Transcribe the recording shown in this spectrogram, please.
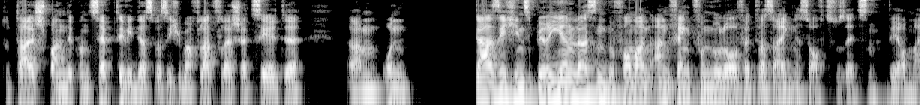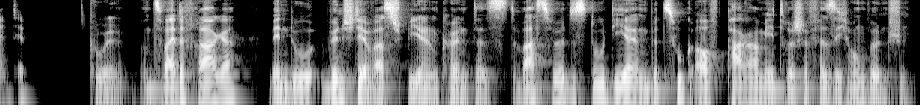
Total spannende Konzepte wie das, was ich über Flatflash erzählte. Ähm, und da sich inspirieren lassen, bevor man anfängt, von Null auf etwas Eigenes aufzusetzen, wäre mein Tipp. Cool. Und zweite Frage. Wenn du Wünsch dir was spielen könntest, was würdest du dir in Bezug auf parametrische Versicherung wünschen?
